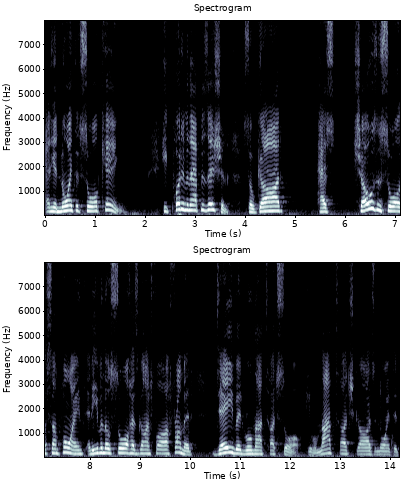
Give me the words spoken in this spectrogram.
And he anointed Saul king. He put him in that position. So God has chosen Saul at some point, and even though Saul has gone far from it, David will not touch Saul. He will not touch God's anointed.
